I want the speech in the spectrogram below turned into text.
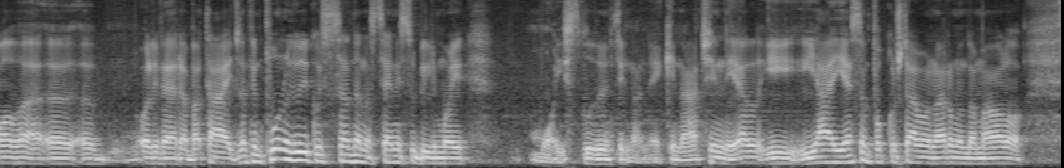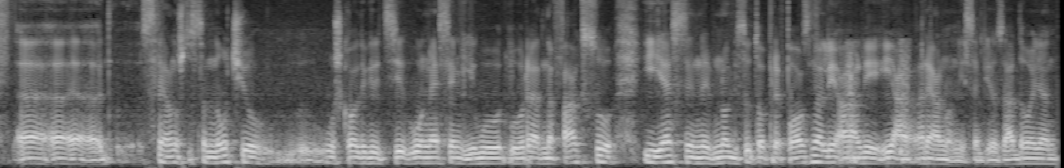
ova uh, Olivera Batajić, dakle puno ljudi koji su sada na sceni su bili moji moji studenti na neki način, jel? I ja jesam pokušavao naravno da malo uh, uh, sve ono što sam naučio u školi Grici unesem i u, u rad na faksu i jesam, mnogi su to prepoznali, ali ja realno nisam bio zadovoljan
